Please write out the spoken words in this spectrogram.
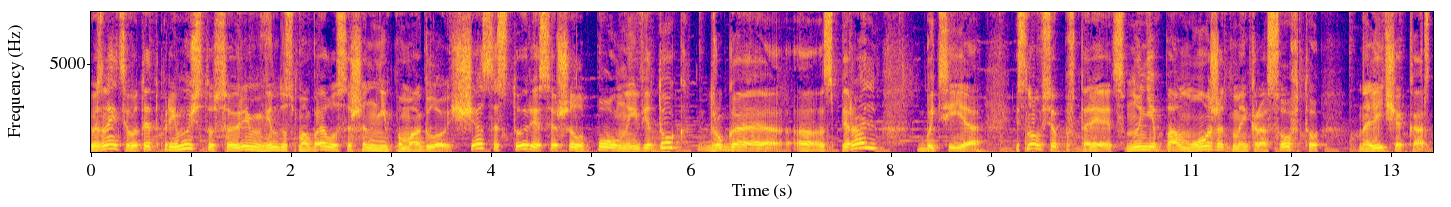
и вы знаете, вот это преимущество в свое время Windows Mobile совершенно не помогло. Сейчас история совершила полный виток, другая э, спираль бытия, и снова все повторяется. Но не поможет Microsoft наличие карт.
